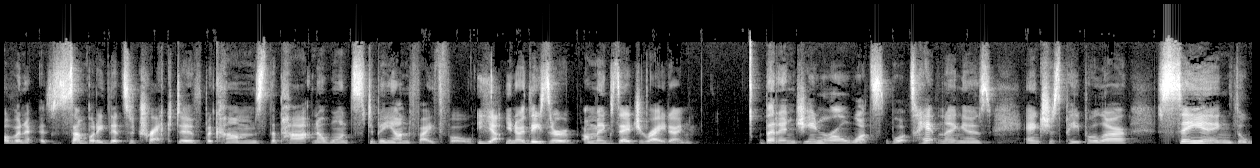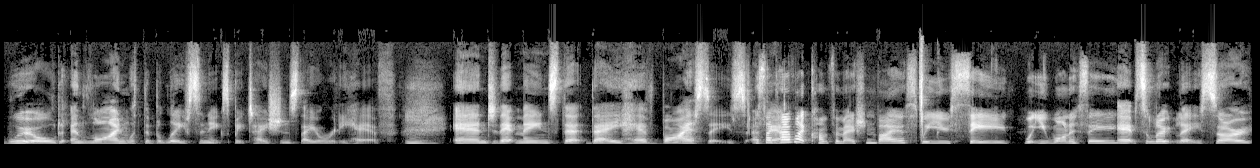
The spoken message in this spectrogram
of an, somebody that's attractive becomes the partner wants to be unfaithful. Yeah. You know, these are, I'm exaggerating but in general what's what's happening is anxious people are seeing the world in line with the beliefs and expectations they already have mm. and that means that they have biases it's like kind of like confirmation bias where you see what you want to see absolutely so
